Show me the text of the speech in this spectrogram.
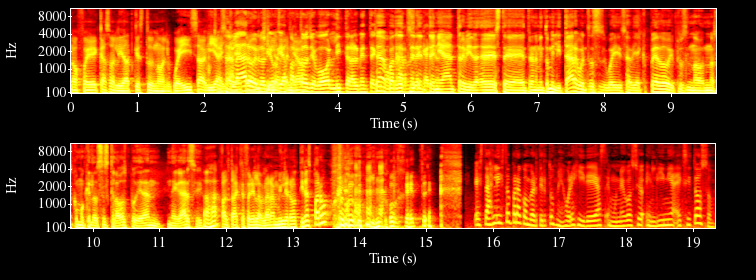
No fue casualidad que esto, no, el güey sabía. Sí, sabía. Claro, y, los llevó- y aparte tenía- los llevó literalmente Sí, como aparte carne de tenía entrevida- este entrenamiento militar, güey. Entonces, güey, sabía qué pedo y pues no, no es como que los esclavos pudieran negarse. Ajá. Faltaba que fuera a hablar a Miller. ¿No tiras paro? ¿Estás listo para convertir tus mejores ideas en un negocio en línea exitoso?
